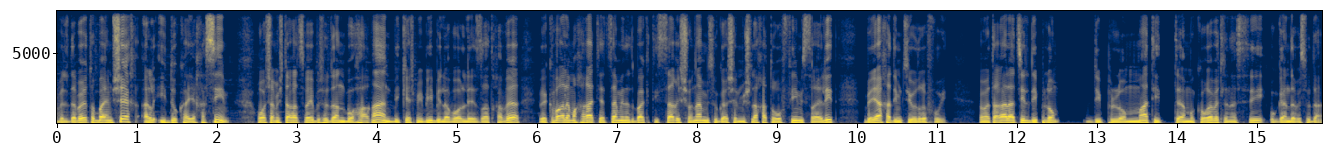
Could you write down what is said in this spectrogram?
ולדבר איתו בהמשך על הידוק היחסים. ראש המשטר הצבאי בסודאן בוהרן ביקש מביבי לבוא לעזרת חבר, וכבר למחרת יצא מנתב"ג טיסה ראשונה מסוגה של משלחת רופאים ישראלית ביחד עם ציוד רפואי. במטרה להציל דיפלומ... דיפלומטית המקורבת לנשיא אוגנדה וסודאן.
